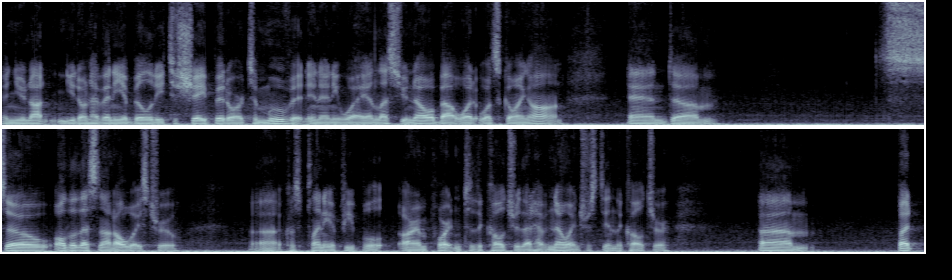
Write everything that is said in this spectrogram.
and you're not, you don't have any ability to shape it or to move it in any way unless you know about what what's going on, and um, so although that's not always true, because uh, plenty of people are important to the culture that have no interest in the culture. Um, but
